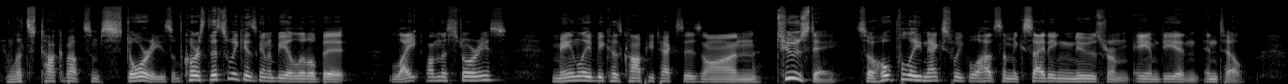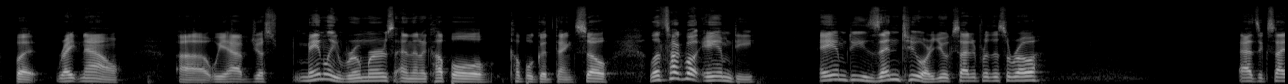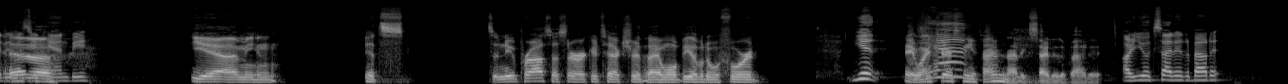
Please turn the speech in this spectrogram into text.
and let's talk about some stories. Of course, this week is going to be a little bit light on the stories, mainly because Computex is on Tuesday. So hopefully next week we'll have some exciting news from AMD and Intel. But right now, uh, we have just mainly rumors and then a couple couple good things. So let's talk about AMD. AMD Zen 2. Are you excited for this, Aroah? As excited as you Uh, can be. Yeah, I mean, it's it's a new processor architecture that I won't be able to afford. Yeah. Hey, why aren't you Yeah. asking if I'm not excited about it? Are you excited about it?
